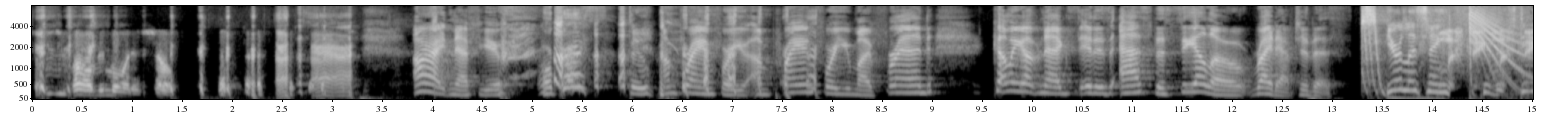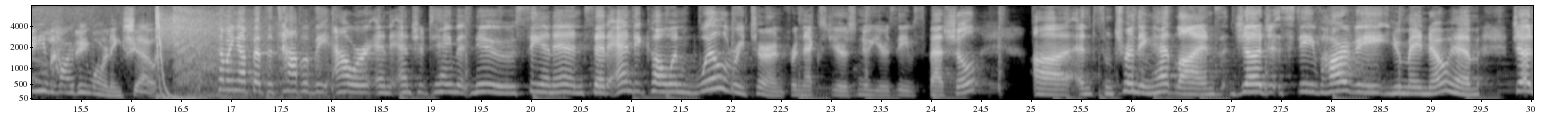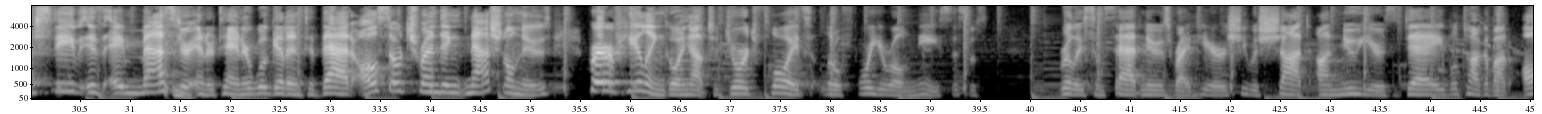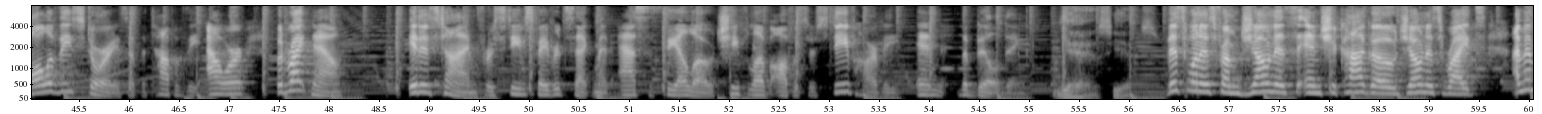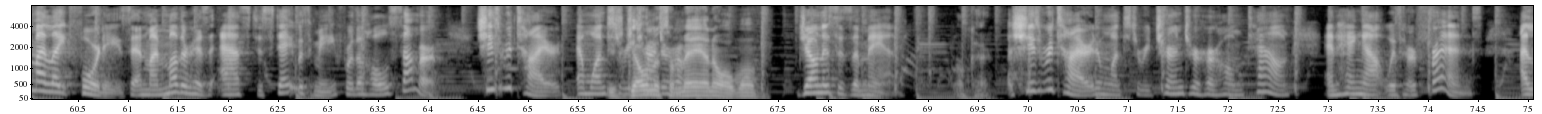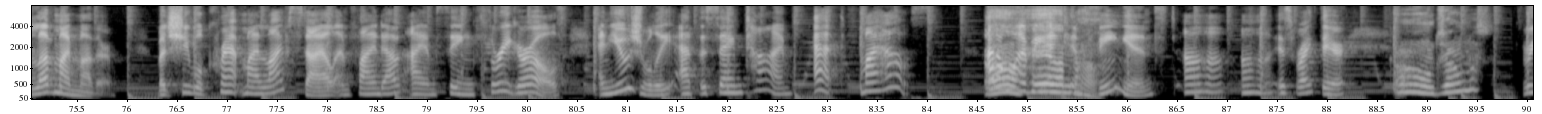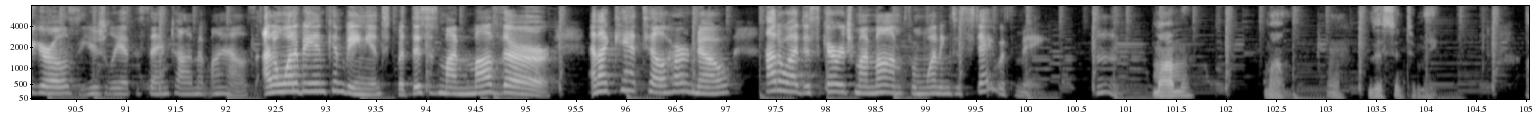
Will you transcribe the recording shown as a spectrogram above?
Steve Harvey Morning Show. All right, nephew. Okay. Stupid. I'm praying for you. I'm praying for you, my friend. Coming up next, it is Ask the CLO right after this. You're listening to the Steve Harvey Morning Show. Coming up at the top of the hour in entertainment news, CNN said Andy Cohen will return for next year's New Year's Eve special. Uh, and some trending headlines. Judge Steve Harvey, you may know him. Judge Steve is a master entertainer. We'll get into that. Also, trending national news prayer of healing going out to George Floyd's little four year old niece. This was really some sad news right here. She was shot on New Year's Day. We'll talk about all of these stories at the top of the hour. But right now, it is time for Steve's favorite segment, Ask the CLO, Chief Love Officer Steve Harvey in the building. Yes, yes. This one is from Jonas in Chicago. Jonas writes, I'm in my late 40s and my mother has asked to stay with me for the whole summer. She's retired and wants Is to return Jonas to a her. man or a woman? Jonas is a man. Okay. She's retired and wants to return to her hometown and hang out with her friends. I love my mother, but she will cramp my lifestyle and find out I am seeing three girls and usually at the same time at my house. I don't Oh, want to be hell no. inconvenienced. Uh huh. Uh huh. It's right there. Oh, on, Jonas. Three girls, usually at the same time at my house. I don't want to be inconvenienced, but this is my mother, and I can't tell her no. How do I discourage my mom from wanting to stay with me? Hmm. Mama, mama, Mm. listen to me.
